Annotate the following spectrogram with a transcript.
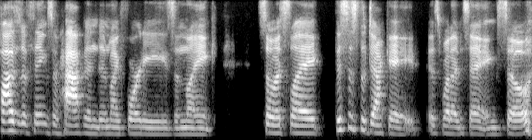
positive things have happened in my 40s and like so it's like this is the decade, is what I'm saying. So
